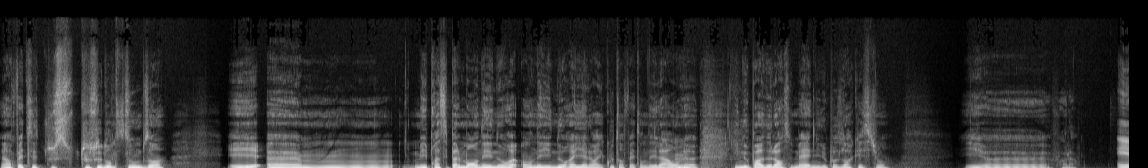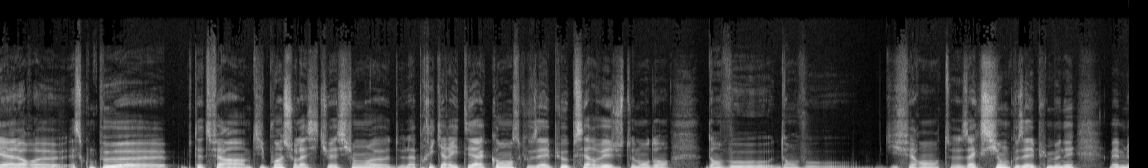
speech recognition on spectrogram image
Et en fait c'est tout, ce- tout ce dont ils ont besoin. Et euh, mais principalement on est une oreille, on est une oreille à leur écoute en fait. On est là on Mm. le, ils nous parlent de leur semaine ils nous posent leurs questions. Et euh, voilà Et alors, euh, est-ce qu'on peut euh, peut-être faire un, petit point sur la situation euh, de la précarité à Caen, ce que vous avez pu observer justement dans, dans, vos, dans vos différentes actions que vous avez pu mener? Même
